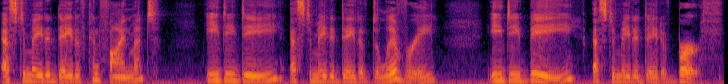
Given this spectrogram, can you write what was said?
estimated date of confinement, EDD, estimated date of delivery, EDB, estimated date of birth.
